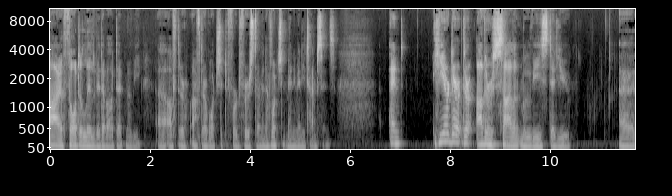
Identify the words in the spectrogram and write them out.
I thought a little bit about that movie uh, after after I watched it for the first time, and I've watched it many many times since. And here there there are other silent movies that you uh,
